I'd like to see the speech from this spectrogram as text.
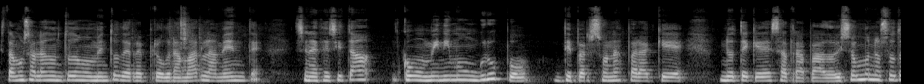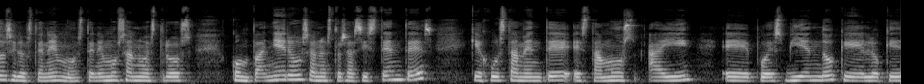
Estamos hablando en todo momento de reprogramar la mente. Se necesita como mínimo un grupo de personas para que no te quedes atrapado. Y somos nosotros y los tenemos. Tenemos a nuestros compañeros, a nuestros asistentes, que justamente estamos ahí eh, pues viendo que lo que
